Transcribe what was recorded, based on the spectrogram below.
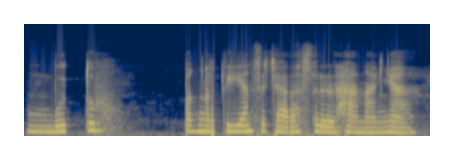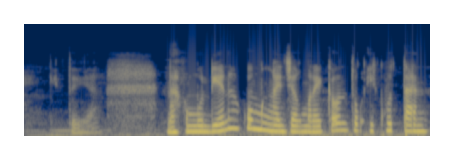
butuh pengertian secara sederhananya gitu ya Nah, kemudian aku mengajak mereka untuk ikutan.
